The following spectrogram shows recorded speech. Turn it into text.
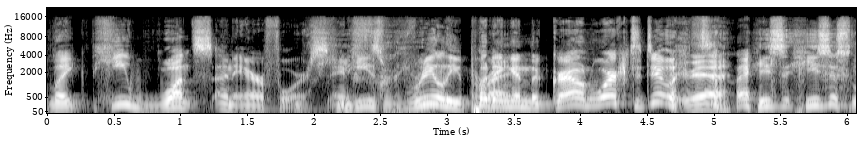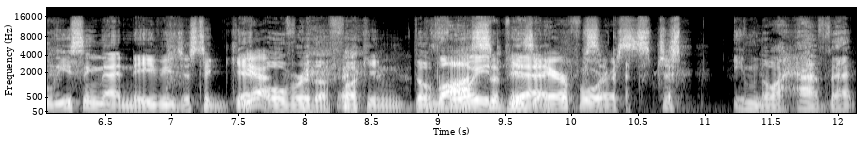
Like he wants an air force, and he's really putting Right. in the groundwork to do it. Yeah, Like- he's he's just leasing that navy just to get Yeah. over the fucking the Loss void of his Yeah. Air It's like, Force. just even though I have that,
